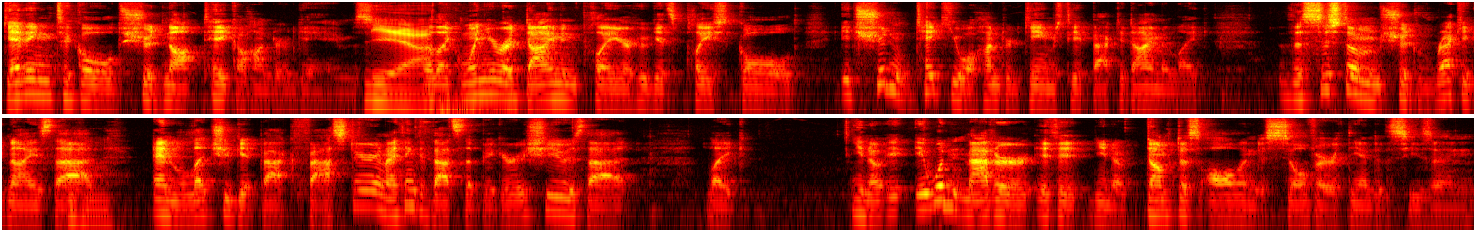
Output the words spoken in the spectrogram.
getting to gold should not take 100 games. Yeah. or like when you're a diamond player who gets placed gold it shouldn't take you 100 games to get back to diamond. Like the system should recognize that mm-hmm. and let you get back faster. And i think that that's the bigger issue is that like you know it, it wouldn't matter if it you know dumped us all into silver at the end of the season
